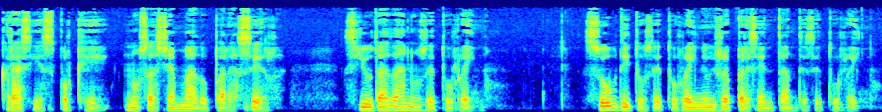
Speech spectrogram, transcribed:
Gracias porque nos has llamado para ser ciudadanos de tu reino, súbditos de tu reino y representantes de tu reino.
